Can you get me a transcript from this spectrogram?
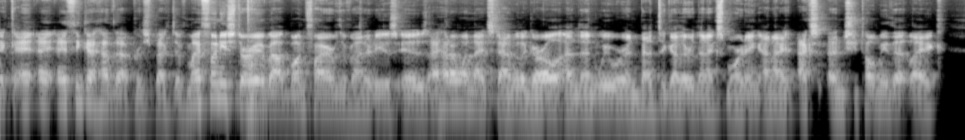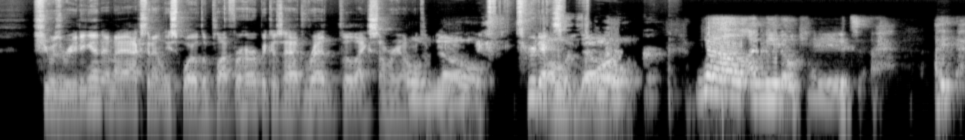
I, I think i have that perspective. My funny story about bonfire of the vanities is i had a one night stand with a girl and then we were in bed together the next morning and i and she told me that like she was reading it and I accidentally spoiled the plot for her because I had read the like summary on oh, no. Like, two days oh, before. No. Well, I mean, okay, it's I.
